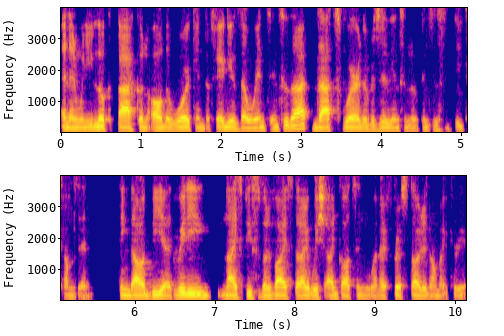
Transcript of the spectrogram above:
And then when you look back on all the work and the failures that went into that, that's where the resilience and the consistency comes in. I think that would be a really nice piece of advice that I wish I'd gotten when I first started on my career.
